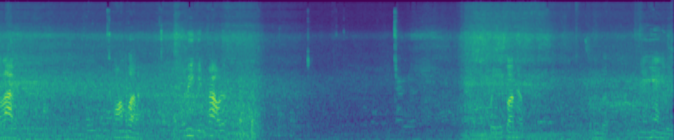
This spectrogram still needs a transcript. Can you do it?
ละลายหอมกว่าไม่มีกินข้าวด้วยไปก่อนครับมันแบบแห้งๆอยู่ดี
